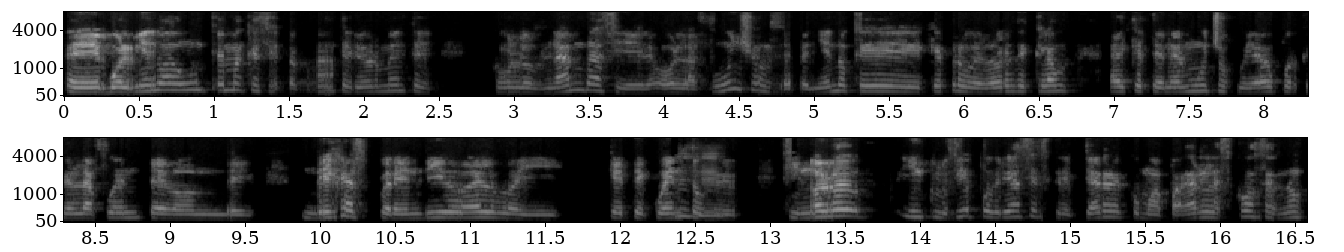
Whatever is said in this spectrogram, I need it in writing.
eh, volviendo a un tema que se tocó anteriormente, con los lambdas y, o las functions, dependiendo qué, qué proveedor de cloud, hay que tener mucho cuidado porque es la fuente donde dejas prendido algo y qué te cuento, que si no lo, inclusive podrías scriptear como apagar las cosas, ¿no?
